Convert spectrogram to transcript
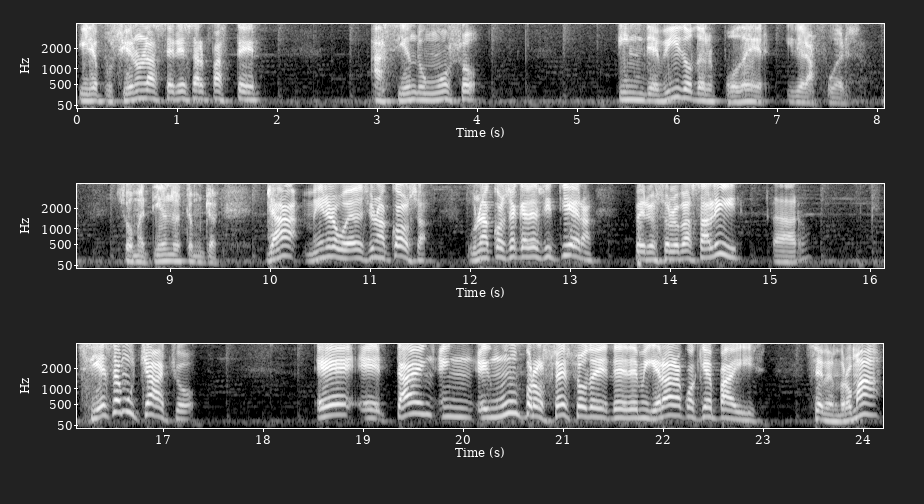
Y le pusieron la cereza al pastel haciendo un uso indebido del poder y de la fuerza, sometiendo a este muchacho. Ya, mire, le voy a decir una cosa. Una cosa es que desistieran, pero eso le va a salir. Claro. Si ese muchacho eh, eh, está en, en- en un proceso de, de- a cualquier país, se va a embromar.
